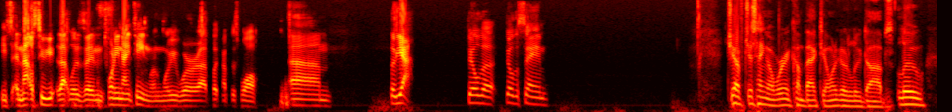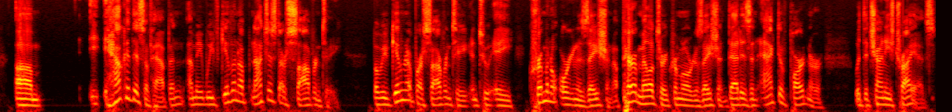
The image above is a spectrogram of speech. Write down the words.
he's and that was two. That was in 2019 when we were uh, putting up this wall. Um, so yeah, still the still the same. Jeff, just hang on. We're going to come back to you. I want to go to Lou Dobbs. Lou, um, how could this have happened? I mean, we've given up not just our sovereignty, but we've given up our sovereignty into a criminal organization, a paramilitary criminal organization that is an active partner with the Chinese triads,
